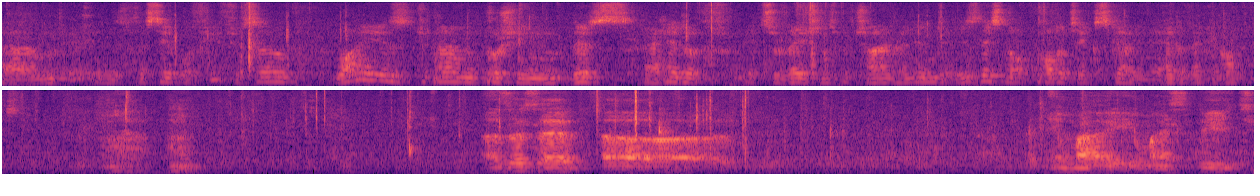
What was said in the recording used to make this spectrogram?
um, in the foreseeable future. So why is Japan pushing this ahead of its relations with China and India? Is this not politics going ahead of economics? As I said uh, in my in my speech,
